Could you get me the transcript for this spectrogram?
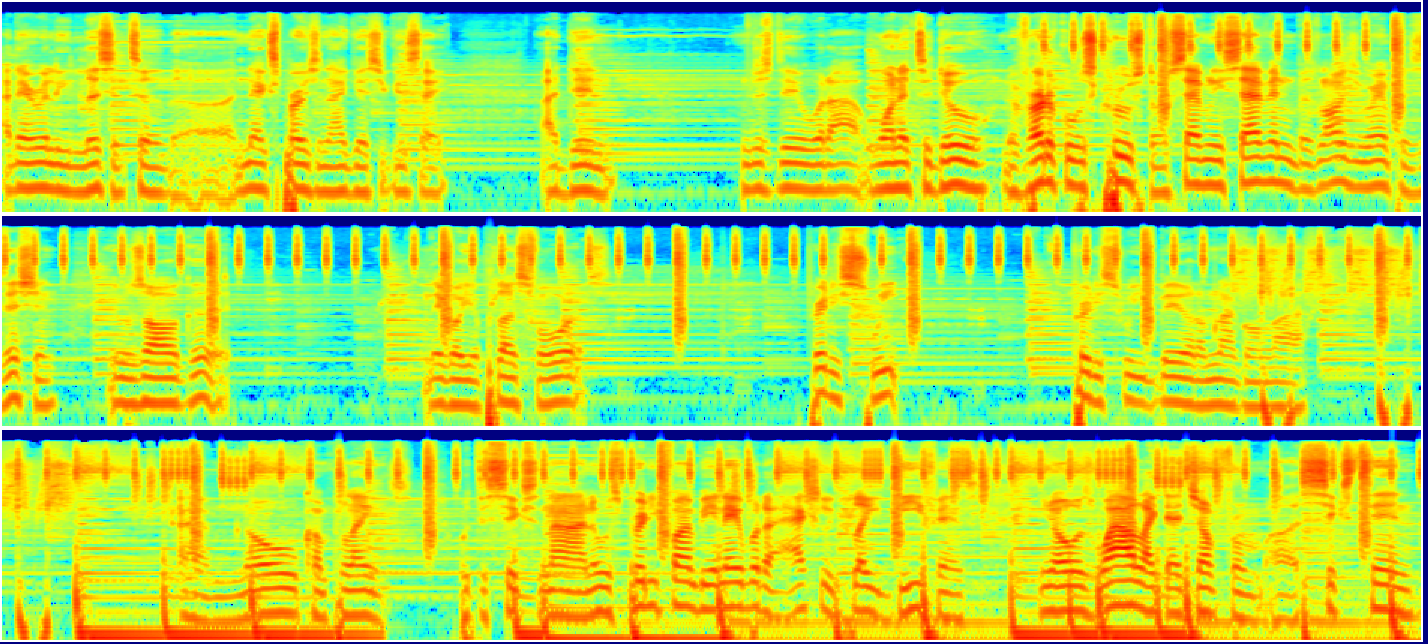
I didn't really listen to the uh, next person. I guess you could say, I didn't. I just did what I wanted to do. The vertical was cruise though, 77. But as long as you were in position, it was all good. There go your plus fours. Pretty sweet. Pretty sweet build, I'm not gonna lie. I have no complaints with the six nine. It was pretty fun being able to actually play defense. You know, it was wild like that jump from uh, 6'10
